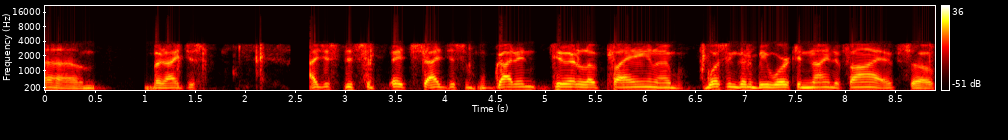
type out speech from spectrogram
Um, but I just, I just, it's, it's, I just got into it. I love playing, and I wasn't going to be working nine to five, so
